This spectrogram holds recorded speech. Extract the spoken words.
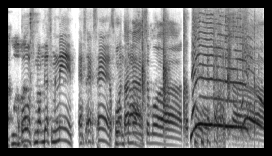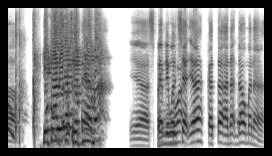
lah. Tuh 19 menit SSS Tepuk tangan mantap. semua. Tepuk. Kita lihat dropnya apa? Ya, spam di world chat ya. Kata anak dau mana?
